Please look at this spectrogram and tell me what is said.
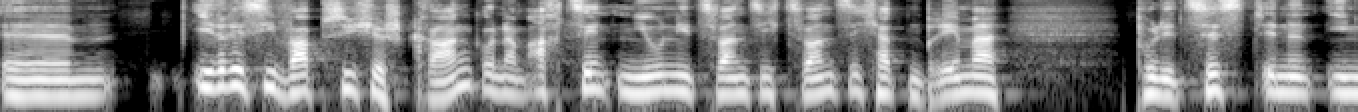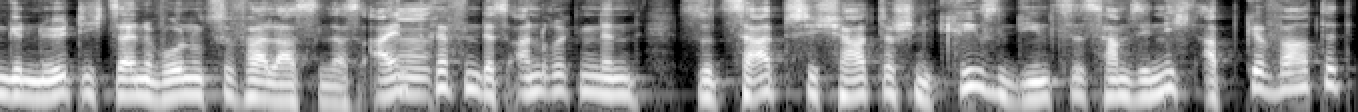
ähm, Idrissi war psychisch krank und am 18. Juni 2020 hatten Bremer PolizistInnen ihn genötigt, seine Wohnung zu verlassen. Das Eintreffen des anrückenden sozialpsychiatrischen Krisendienstes haben sie nicht abgewartet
